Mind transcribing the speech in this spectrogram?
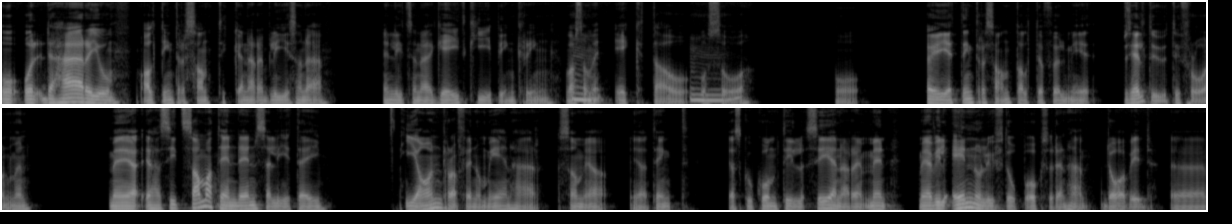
och, och det här är ju alltid intressant tycker jag när det blir sån där, en liten sån där gatekeeping kring vad som Mm. är äkta och, Mm. och så. Och det är jätteintressant alltid att följa med, speciellt utifrån men, men jag, jag har sett samma tendenser lite i, i andra fenomen här som jag, jag tänkt jag skulle komma till senare men, men jag vill ännu lyfta upp också den här David eh,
